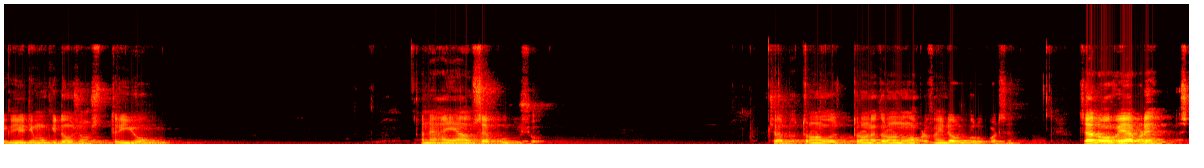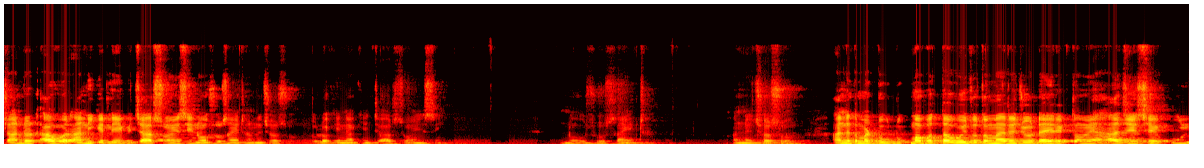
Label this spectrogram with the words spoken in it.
એક લીટી મૂકી દઉં છું સ્ત્રીઓ. અને અહીંયા આવશે પુરુષો. ચાલો, ત્રણ ત્રણે ત્રણનું આપણે ફાઇન્ડ આઉટ કરવું પડશે. ચાલો, હવે આપણે સ્ટાન્ડર્ડ આવર આની કેટલી આપી? ચારસો એંસી, નવસો સાહીઠ અને છસો. તો લખી નાખીએ ચારસો એંસી, નવસો સાઠ અને છસો. આને તમારે ટૂંક, ટૂંકમાં પતાવવું હોય તો તમારે જો ડાયરેક્ટ તમે આ જે છે કુલ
